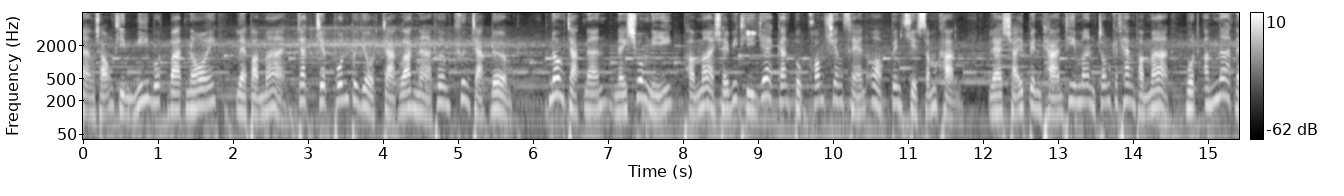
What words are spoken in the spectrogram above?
นางท้องถิ่นมีบทบาทน้อย และพม่าจะเจ็บผลประโยชน์จากล้านนาเพิ่มขึ้นจากเดิม นอกจากนั้นในช่วงนี้พม่าใช้วิธีแยกการปกครองเชียงแสนออกเป็นเขตสำคัญ และใช้เป็นฐานที่มั่นจนกระทั่งพม่าหมดอำนาจใน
